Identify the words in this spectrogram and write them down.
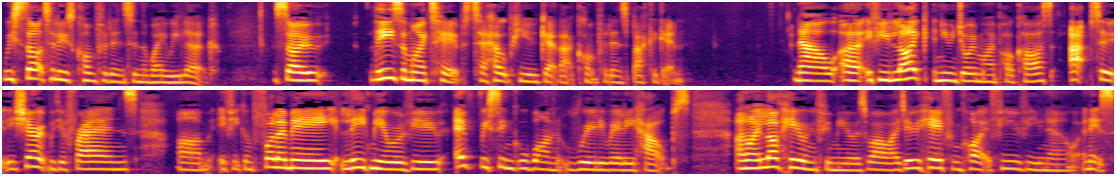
we start to lose confidence in the way we look. So these are my tips to help you get that confidence back again. Now, uh, if you like and you enjoy my podcast, absolutely share it with your friends. Um, if you can follow me, leave me a review. Every single one really, really helps. And I love hearing from you as well. I do hear from quite a few of you now, and it's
